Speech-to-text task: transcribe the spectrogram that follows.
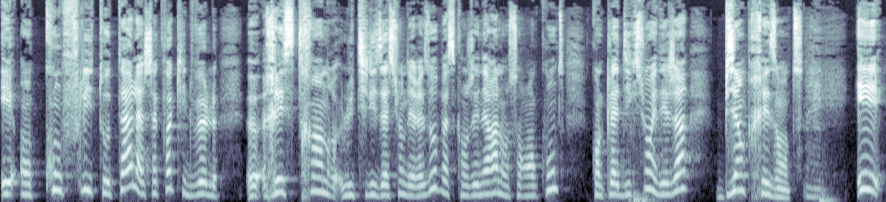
et en conflit total à chaque fois qu'ils veulent euh, restreindre l'utilisation des réseaux, parce qu'en général, on s'en rend compte quand l'addiction est déjà bien présente. Mmh. Et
